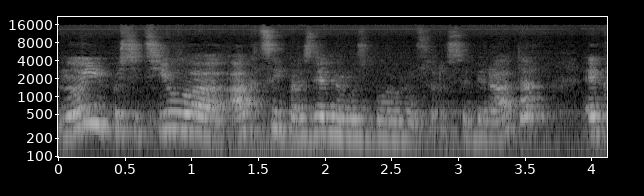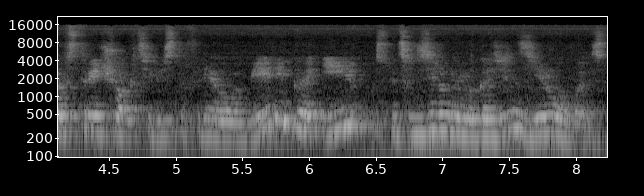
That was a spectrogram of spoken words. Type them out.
но и посетила акции по раздельному сбору мусора «Собиратор», эко-встречу активистов левого берега и специализированный магазин Zero West.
